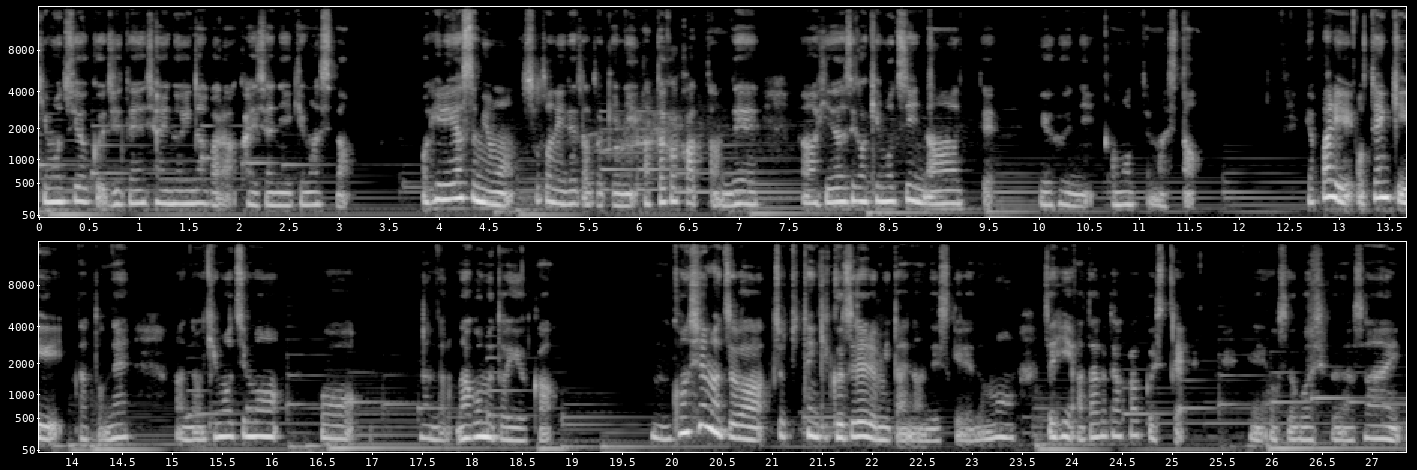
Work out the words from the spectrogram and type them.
気持ちよく自転車に乗りながら会社に行きました。お昼休みも外に出た時に暖かかったんで、あ日差しが気持ちいいなっていうふうに思ってました。やっぱりお天気だとね、あの気持ちもこう、なんだろう、和むというか、うん、今週末はちょっと天気崩れるみたいなんですけれども、ぜひ暖かくして、えーお過ごしください。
